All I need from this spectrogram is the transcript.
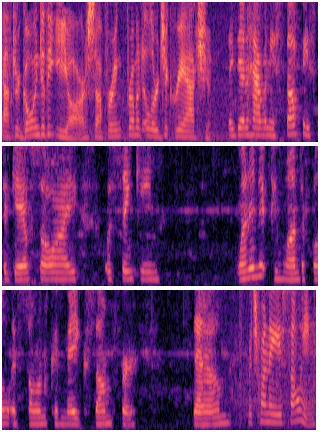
after going to the ER suffering from an allergic reaction. They didn't have any stuffies to give, so I was thinking, wouldn't it be wonderful if someone could make some for them? Which one are you sewing?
